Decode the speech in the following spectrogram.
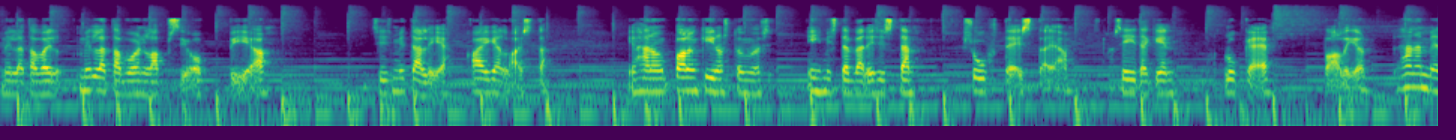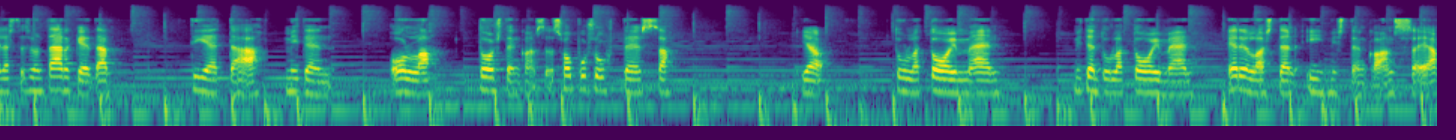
millä tavoin, millä tavoin lapsi oppii ja siis mitä liian, kaikenlaista. Ja hän on paljon kiinnostunut myös ihmisten välisistä suhteista ja siitäkin lukee paljon. Hänen mielestä se on tärkeää tietää, miten olla toisten kanssa sopusuhteessa ja tulla toimeen, miten tulla toimeen erilaisten ihmisten kanssa ja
